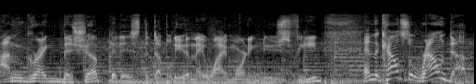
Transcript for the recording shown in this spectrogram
I'm Greg Bishop. It is the WMAY morning news feed. And the Council Roundup.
